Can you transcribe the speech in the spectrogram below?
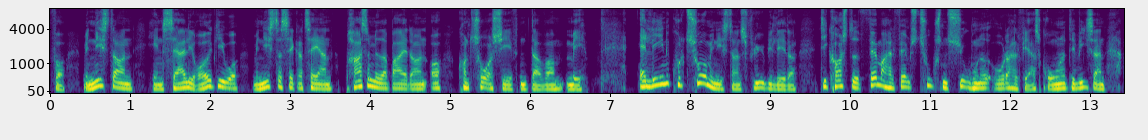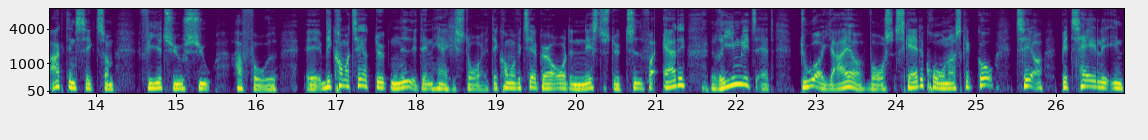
for ministeren, hendes særlige rådgiver, ministersekretæren, pressemedarbejderen og kontorchefen, der var med. Alene kulturministerens flybilletter, de kostede 95.778 kroner. Det viser en agtindsigt, som 24-7 har fået. Øh, vi kommer til at dykke ned i den her historie. Det kommer vi til at gøre over den næste stykke tid. For er det rimeligt, at du og jeg og vores skattekroner skal gå til at betale en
